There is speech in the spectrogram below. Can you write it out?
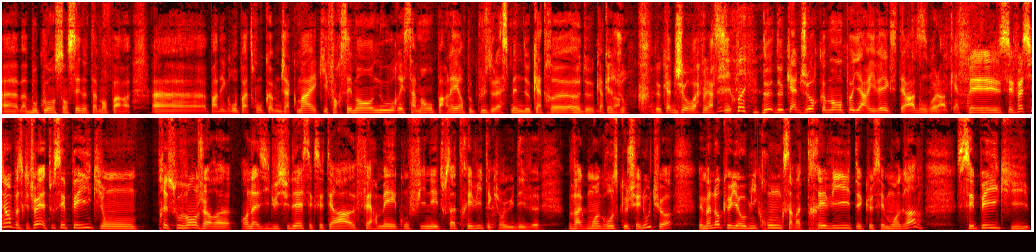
euh, bah, beaucoup encensée, notamment par, euh, par des gros patrons comme Jack Ma. Et qui, forcément, nous, récemment, on parlait un peu plus de la semaine de 4 heures. euh, de 4, 4 jours. De 4 jours, ouais, merci. Ouais. De, de 4 jours, comment on peut y arriver, etc. Donc, voilà. Mais c'est fascinant parce que tu vois, il y a tous ces pays qui ont très souvent, genre euh, en Asie du Sud-Est, etc., euh, fermé, confiné, tout ça très vite et qui ont eu des euh, vagues moins grosses que chez nous, tu vois. Mais maintenant qu'il y a Omicron, que ça va très vite et que c'est moins grave, ces pays qui.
